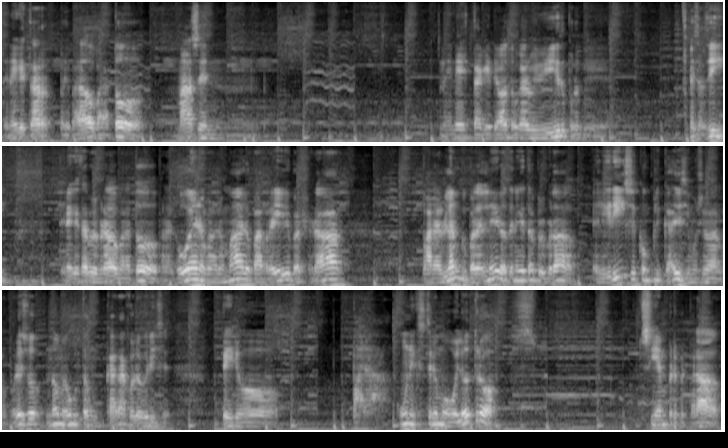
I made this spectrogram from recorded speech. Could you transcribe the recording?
tenés que estar preparado para todo. Más en en esta que te va a tocar vivir porque es así. Tenés que estar preparado para todo, para lo bueno, para lo malo, para reír, para llorar. Para el blanco y para el negro tenés que estar preparado. El gris es complicadísimo llevarlo, por eso no me gustan un carajo los grises. Pero para un extremo o el otro, siempre preparado,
